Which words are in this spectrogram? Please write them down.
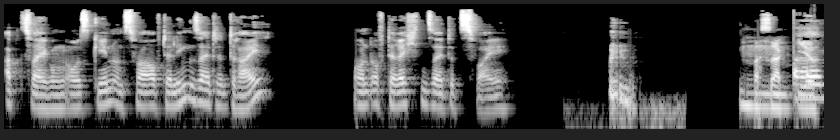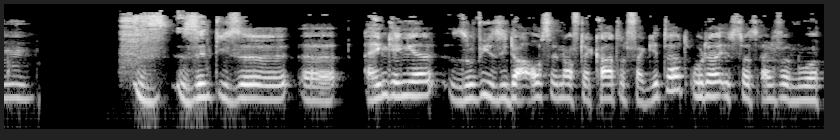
Abzweigungen ausgehen, und zwar auf der linken Seite drei und auf der rechten Seite zwei. Was sagt ihr? Ähm, sind diese äh, Eingänge, so wie sie da aussehen, auf der Karte vergittert oder ist das einfach nur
